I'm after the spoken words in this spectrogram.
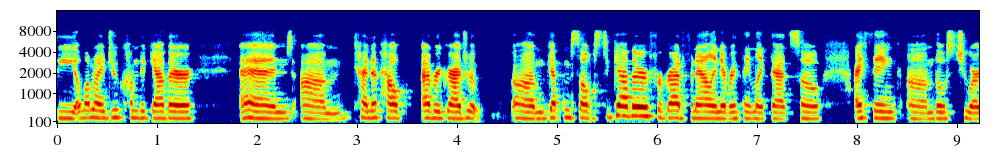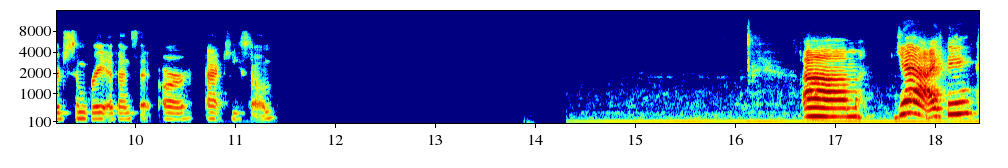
the alumni do come together and um, kind of help every graduate um, get themselves together for grad finale and everything like that. So I think um, those two are some great events that are at Keystone. Um, yeah, I think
